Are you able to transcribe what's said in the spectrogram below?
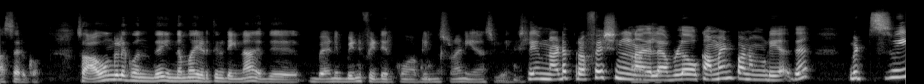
ஆசை இருக்கும். ஸோ அவங்களுக்கு வந்து இந்த மாதிரி எடுத்துக்கிட்டிங்கன்னா இது பெனிஃபிட் இருக்கும் அப்படின்னு சொன்னால் நீங்கள் என்ன சொல்லுவீங்க? ஆக்சுவலி நாட் ப்ரொஃபஷனல் நான் இதில் அவ்வளோ கமெண்ட் பண்ண முடியாது. பட் ஸ்வீ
